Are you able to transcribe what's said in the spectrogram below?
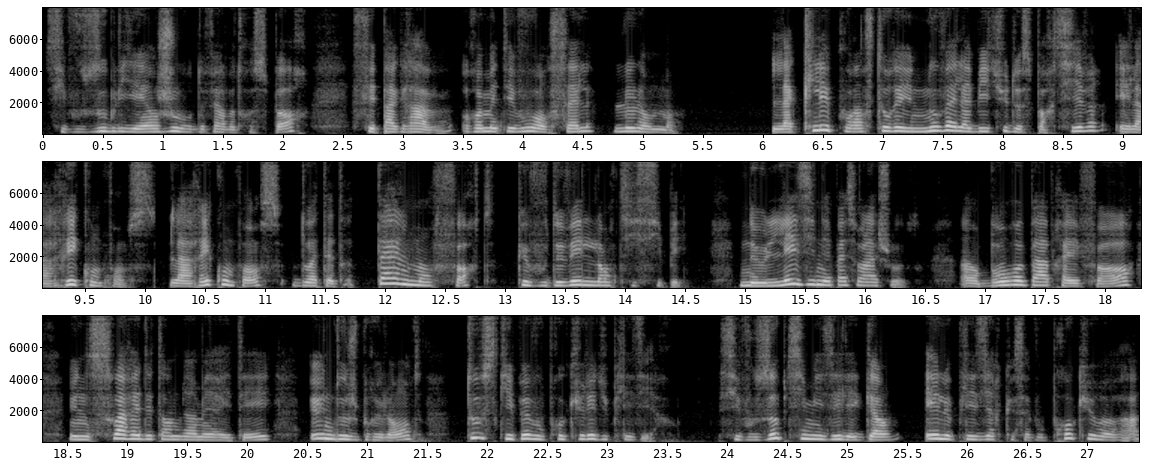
Si vous oubliez un jour de faire votre sport, c'est pas grave, remettez-vous en selle le lendemain. La clé pour instaurer une nouvelle habitude sportive est la récompense. La récompense doit être tellement forte que vous devez l'anticiper. Ne lésinez pas sur la chose. Un bon repas après l'effort, une soirée détente bien méritée, une douche brûlante, tout ce qui peut vous procurer du plaisir. Si vous optimisez les gains et le plaisir que ça vous procurera,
